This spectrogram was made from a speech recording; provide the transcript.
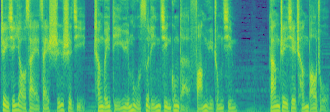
这些要塞在十世纪成为抵御穆斯林进攻的防御中心。当这些城堡主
